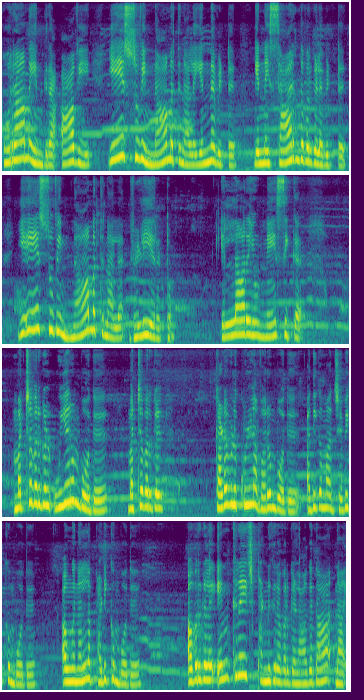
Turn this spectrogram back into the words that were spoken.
பொறாமை என்கிற ஆவி இயேசுவின் நாமத்தினால என்னை விட்டு என்னை சார்ந்தவர்களை விட்டு இயேசுவின் நாமத்தினால வெளியேறட்டும். எல்லாரையும் நேசிக்க மற்றவர்கள் உயரும்போது மற்றவர்கள் கடவுளுக்குள்ளே வரும்போது அதிகமாக ஜெபிக்கும்போது அவங்க நல்லா படிக்கும்போது அவர்களை என்கரேஜ் பண்ணுகிறவர்களாக தான் நான்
